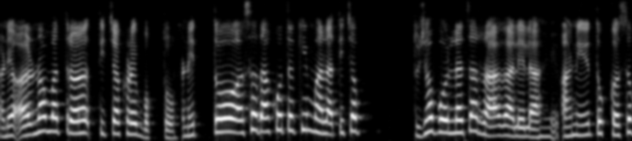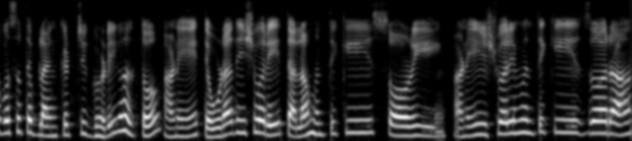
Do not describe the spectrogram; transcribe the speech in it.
आणि अर्णव मात्र तिच्याकडे बघतो. आणि तो असं दाखवतो की मला तिच्या तुझ्या बोलण्याचा राग आलेला आहे. आणि तो कसं बस ते ब्लँकेटची घडी घालतो. आणि तेवढ्यात ईश्वरी त्याला म्हणते की सॉरी. आणि ईश्वरी म्हणते की जरा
